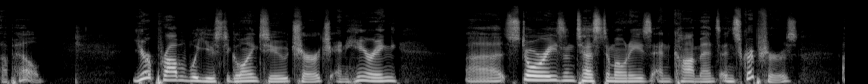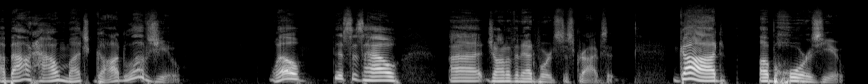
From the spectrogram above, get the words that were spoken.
upheld. You're probably used to going to church and hearing uh, stories and testimonies and comments and scriptures about how much God loves you. Well, this is how uh, Jonathan Edwards describes it God abhors you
